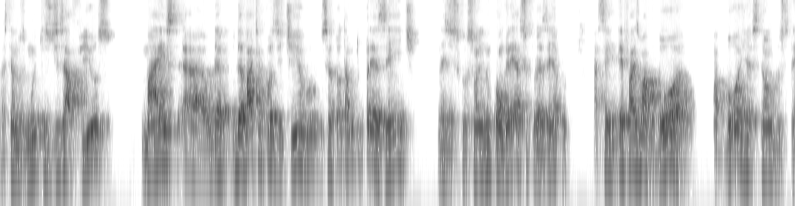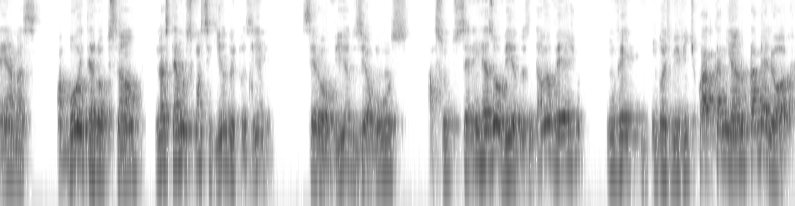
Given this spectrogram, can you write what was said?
Nós temos muitos desafios, mas uh, o, de, o, debate é positivo, o setor está muito presente nas discussões. No Congresso, por exemplo, a CNT faz uma boa, uma boa gestão dos temas, uma boa interlocução. Nós temos conseguido, inclusive, ser ouvidos e alguns assuntos serem resolvidos. Então, eu vejo um, um 2024 caminhando para melhor,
